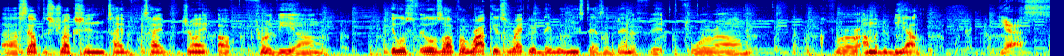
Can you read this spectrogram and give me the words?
Uh, self-destruction type type joint off for the um, it was it was off a Rawkus record they released as a benefit for um for Amadou Diallo. yes.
